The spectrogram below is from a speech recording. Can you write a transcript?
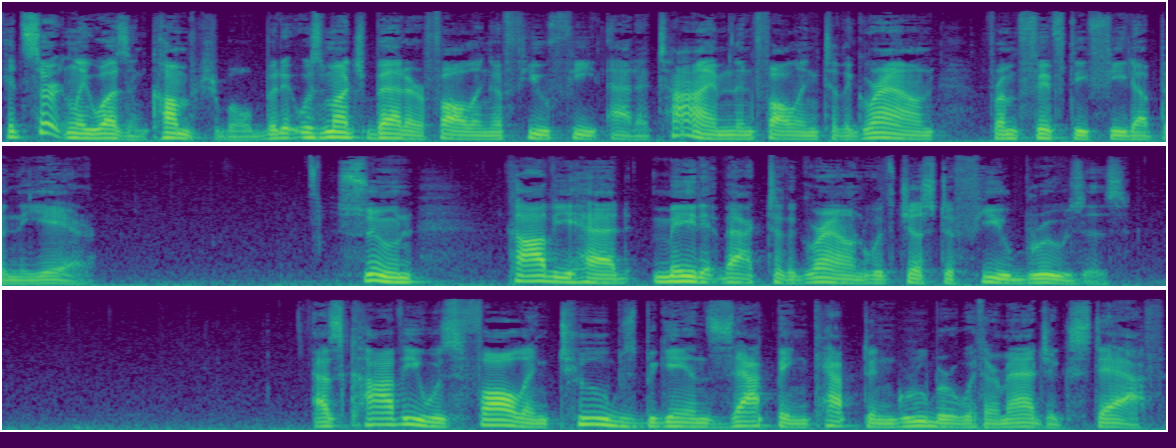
It certainly wasn't comfortable, but it was much better falling a few feet at a time than falling to the ground from 50 feet up in the air. Soon, Kavi had made it back to the ground with just a few bruises. As Kavi was falling, Tubes began zapping Captain Gruber with her magic staff.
